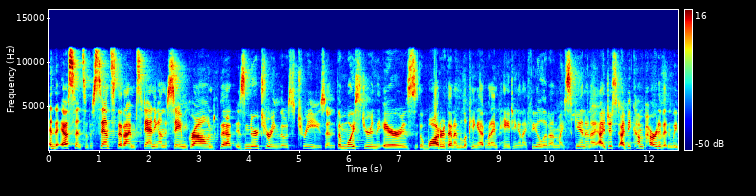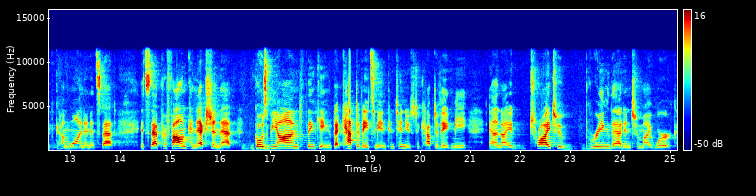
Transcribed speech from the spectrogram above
and the essence of the sense that I'm standing on the same ground that is nurturing those trees. And the moisture in the air is the water that I'm looking at when I'm painting, and I feel it on my skin. And I, I just, I become part of it, and we become one. And it's that it's that profound connection that goes beyond thinking that captivates me and continues to captivate me. And I try to bring that into my work.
